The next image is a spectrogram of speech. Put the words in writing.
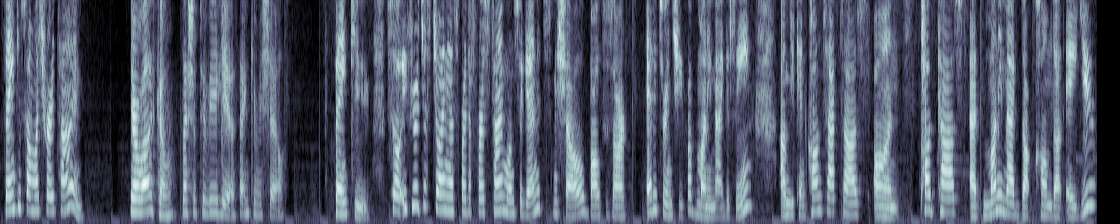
Thank you so much for your time. You're welcome. Pleasure to be here. Thank you, Michelle. Thank you. So, if you're just joining us for the first time, once again, it's Michelle Baltazar, editor in chief of Money Magazine. Um, you can contact us on podcast at moneymag.com.au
